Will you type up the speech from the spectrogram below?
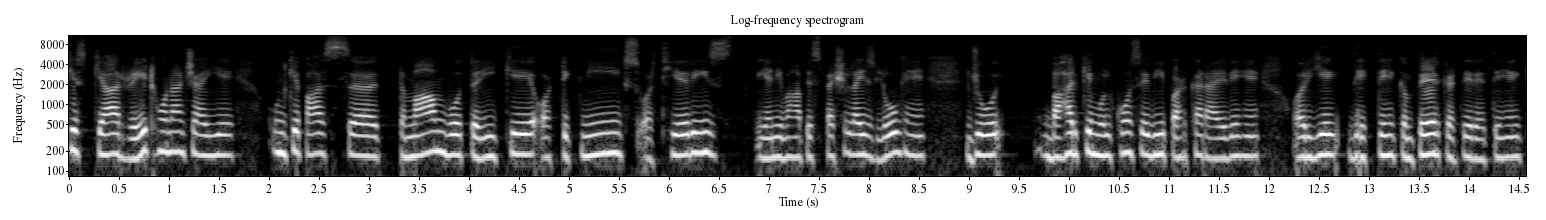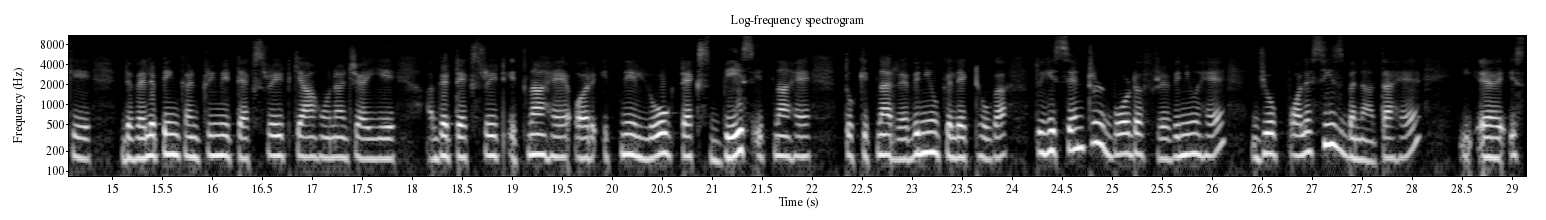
کس، کیا ریٹ ہونا چاہیے۔ ان کے پاس تمام وہ طریقے اور ٹیکنیکس اور تھیئریز یعنی وہاں پہ اسپیشلائز لوگ ہیں جو باہر کے ملکوں سے بھی پڑھ کر آئے ہوئے ہیں اور یہ دیکھتے ہیں کمپیئر کرتے رہتے ہیں کہ ڈیولپنگ کنٹری میں ٹیکس ریٹ کیا ہونا چاہیے۔ اگر ٹیکس ریٹ اتنا ہے اور اتنے لوگ ٹیکس بیس اتنا ہے، تو کتنا ریونیو کلیکٹ ہوگا؟ تو یہ سینٹرل بورڈ آف ریونیو ہے جو پالیسیز بناتا ہے اس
